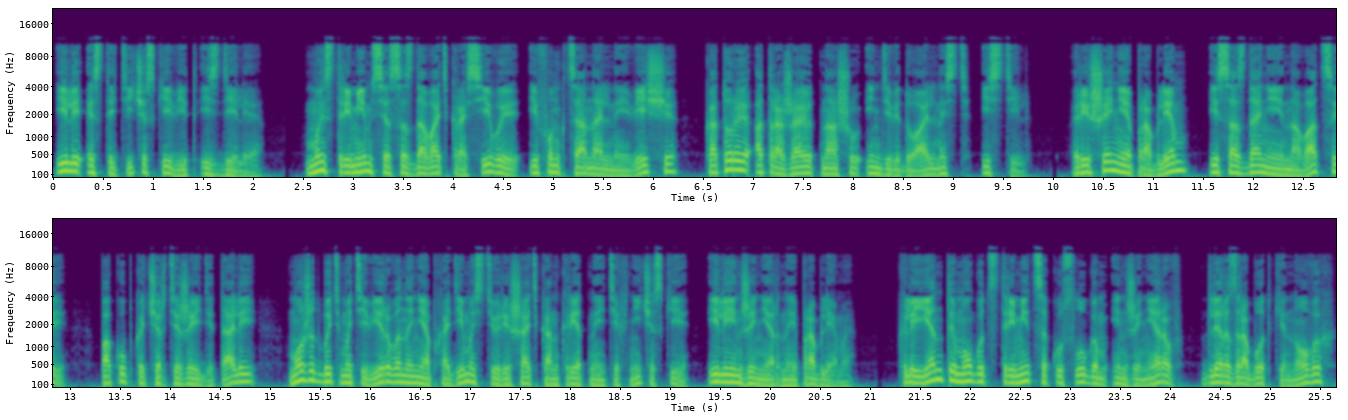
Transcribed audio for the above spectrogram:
или эстетический вид изделия. Мы стремимся создавать красивые и функциональные вещи, которые отражают нашу индивидуальность и стиль. Решение проблем и создание инноваций, покупка чертежей деталей может быть мотивировано необходимостью решать конкретные технические или инженерные проблемы. Клиенты могут стремиться к услугам инженеров для разработки новых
